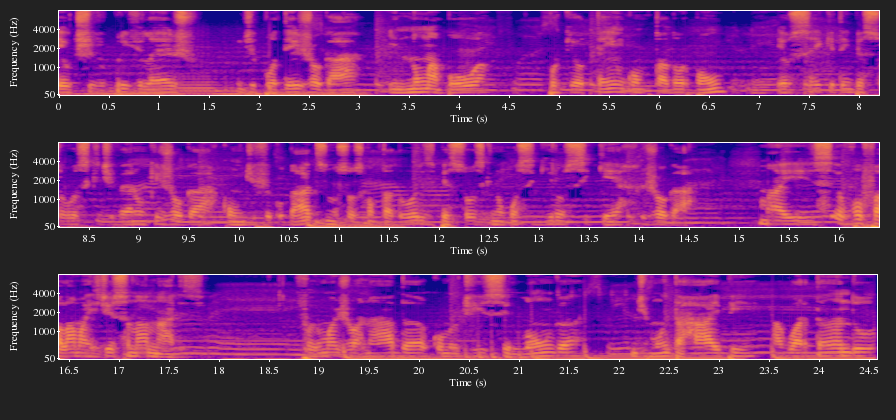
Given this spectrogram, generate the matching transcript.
Eu tive o privilégio de poder jogar e numa boa, porque eu tenho um computador bom. Eu sei que tem pessoas que tiveram que jogar com dificuldades nos seus computadores e pessoas que não conseguiram sequer jogar. Mas eu vou falar mais disso na análise. Foi uma jornada, como eu disse, longa, de muita hype, aguardando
